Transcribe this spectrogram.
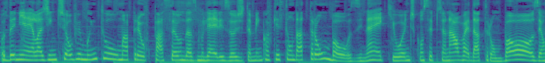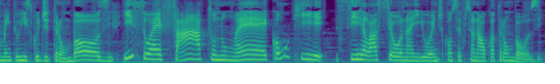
Ô Daniela, a gente ouve muito uma preocupação das mulheres hoje também com a questão da trombose, né? Que o anticoncepcional vai dar trombose, aumenta o risco de trombose. Isso é fato, não é? Como que se relaciona aí o anticoncepcional com a trombose?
